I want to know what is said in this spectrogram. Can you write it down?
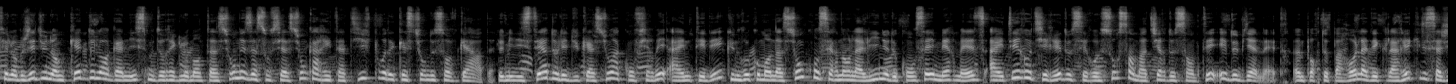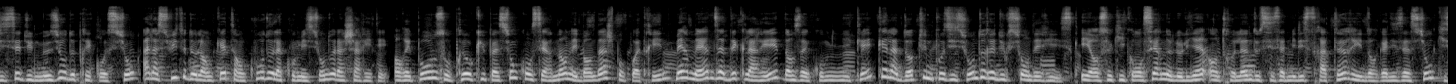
fait l'objet d'une enquête de l'organisme de réglementation des associations caritatives pour des questions de sauvegarde. Le ministère de l'Éducation a confirmé à NTD qu'une recommandation concernant la ligne de conseil Mermaids a été retirée de ses ressources en matière de santé et de bien-être. Un porte-parole a déclaré qu'il s'agissait d'une mesure de précaution à la suite de l'enquête en cours de la commission de la charité. En réponse aux préoccupations concernant les bandages pour poitrine, Mermaids a déclaré dans un communiqué qu'elle adopte une position de réduction des risques. Et en ce qui concerne le lien entre l'un de ses administrateurs et une organisation qui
